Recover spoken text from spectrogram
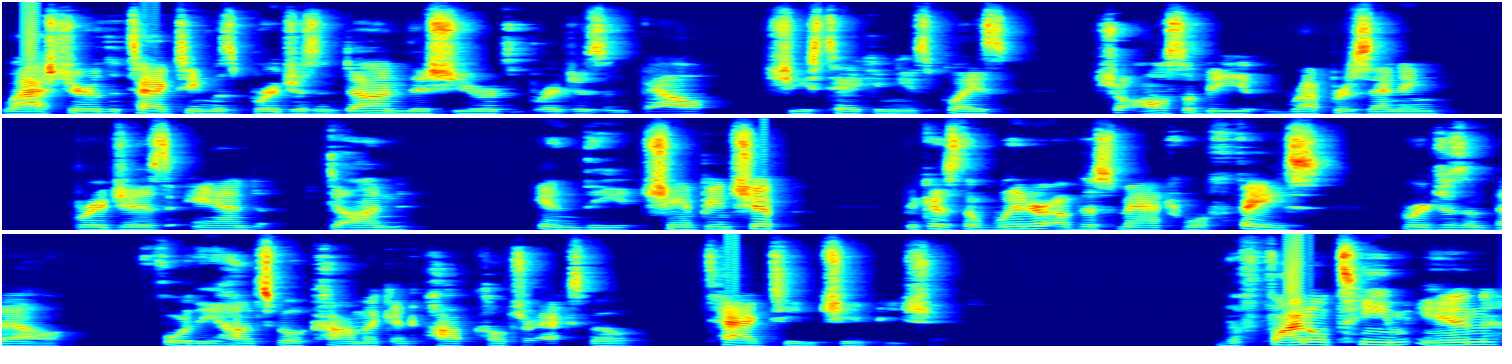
Last year, the tag team was Bridges and Dunn. This year, it's Bridges and Bell. She's taking his place. She'll also be representing Bridges and Dunn in the championship because the winner of this match will face Bridges and Bell for the Huntsville Comic and Pop Culture Expo Tag Team Championship. The final team in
